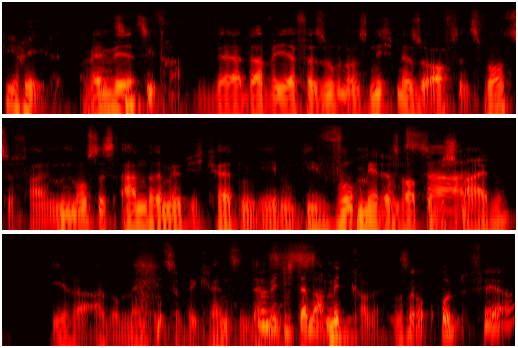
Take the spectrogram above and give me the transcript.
die Regel. Und Wenn wir, sind Sie dran. Ja, da wir ja versuchen, uns nicht mehr so oft ins Wort zu fallen, muss es andere Möglichkeiten geben, die Wucht Mir das Wort zu Zahl beschneiden. ihrer Argumente zu begrenzen, damit ich dann auch mitkomme. So unfair.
